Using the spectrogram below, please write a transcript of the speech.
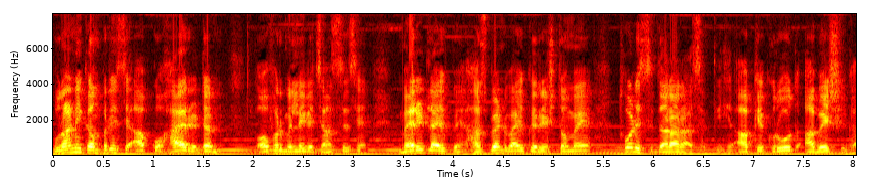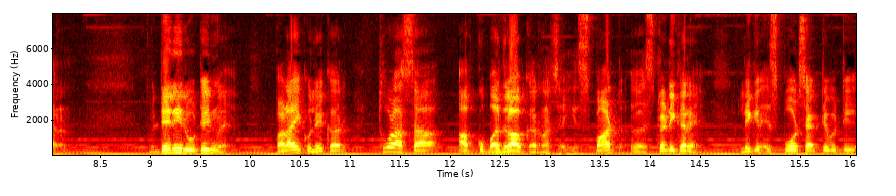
पुरानी कंपनी से आपको हायर रिटर्न ऑफ़र मिलने के चांसेस हैं। मैरिड लाइफ में हस्बैंड वाइफ के रिश्तों में थोड़ी सी दरार आ सकती है। आपके क्रोध, आवेश के कारण। डेली रूटीन में पढ़ाई को लेकर थोड़ा सा आपको बदलाव करना चाहिए। स्मार्ट स्टडी करें, लेकिन स्पोर्ट्स एक्टिविटी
